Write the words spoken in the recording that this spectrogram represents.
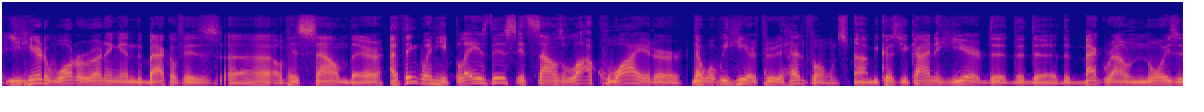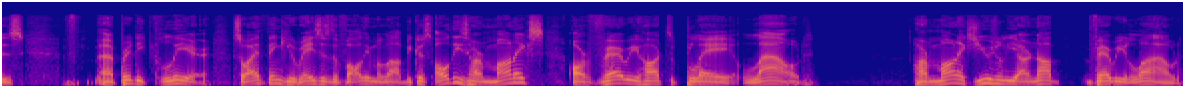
you hear the water running in the back of his uh, of his sound there. I think when he plays this, it sounds a lot quieter than what we hear through the headphones, uh, because you kind of hear the, the the the background noises uh, pretty clear. So I think he raises the volume a lot because all these harmonics are very hard to play loud. Harmonics usually are not very loud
